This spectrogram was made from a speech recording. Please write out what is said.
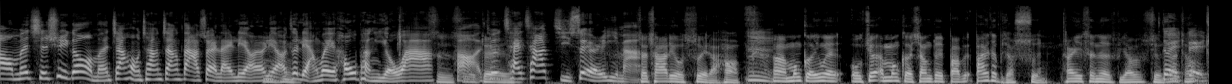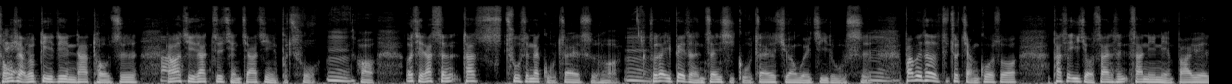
好，我们持续跟我们张宏昌张大帅来聊一聊这两位好朋友啊，是是，啊，就才差几岁而已嘛，才差六岁了哈。嗯，那，蒙格，因为我觉得蒙格相对巴菲巴菲特比较顺，他一生的比较从小就奠定他投资，然后其实他之前家境也不错，嗯，好，而且他生他出生在股灾的时候，嗯，所以他一辈子很珍惜股灾，喜欢危机入市。巴菲特就讲过说，他是一九三三零年八月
